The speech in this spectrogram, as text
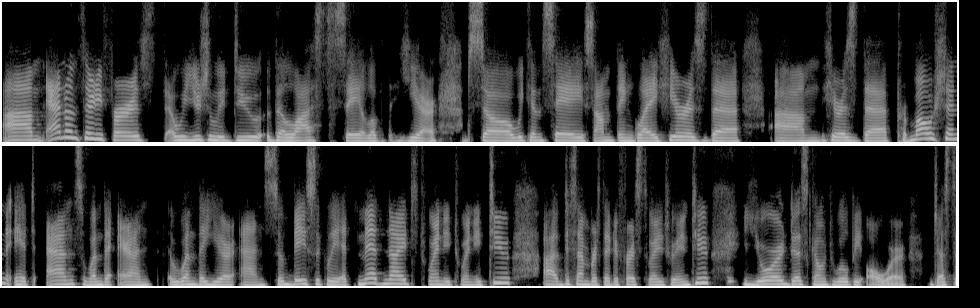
Um, and on 31st, we usually do the last sale of the year. So we can say something like, here is the, um, here is the promotion. It ends when the end, when the year ends. So basically at midnight, 2022, uh, December 31st, 2022, your discount will be over just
